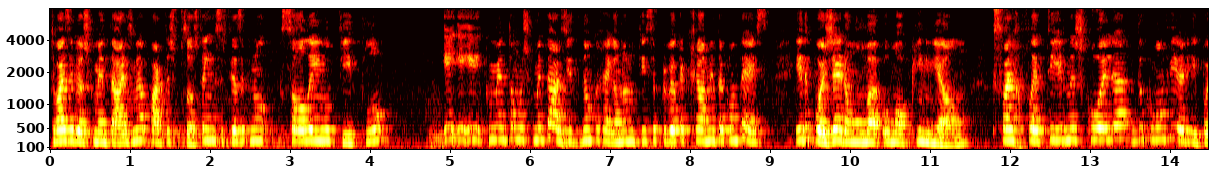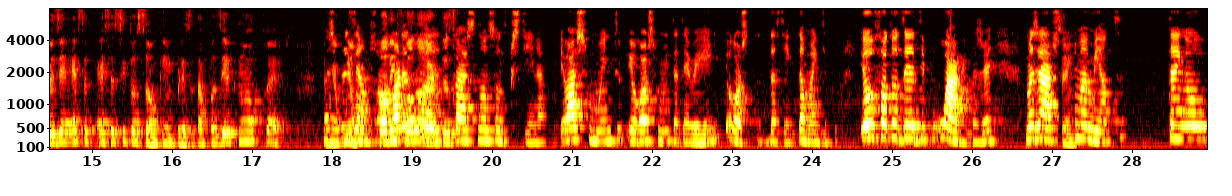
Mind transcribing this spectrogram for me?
Tu vais a ver os comentários, a maior parte das pessoas têm a certeza que, não, que só leem o título e, e- e comentam os comentários e não carregam na notícia para ver o que é que realmente acontece. E depois geram uma, uma opinião que se vai refletir na escolha do que vão ver. E depois é essa, essa situação que a imprensa está a fazer que não é o correto. Mas, por opinião. exemplo, Podem agora falar que das... tocaste no assunto de Cristina, eu acho muito, eu gosto muito da TVI, eu gosto da SIC também, tipo, eu só estou a dizer, tipo, o hábito, ver? Mas acho que, ultimamente, tenho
